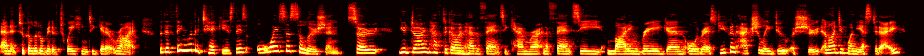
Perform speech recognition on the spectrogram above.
and it took a little bit of tweaking to get it right. But the thing with the tech is there's always a solution. So you don't have to go and have a fancy camera and a fancy lighting rig and all the rest. You can actually do a shoot. And I did one yesterday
